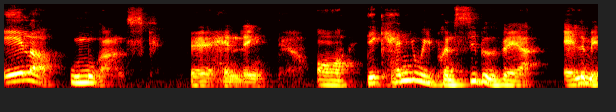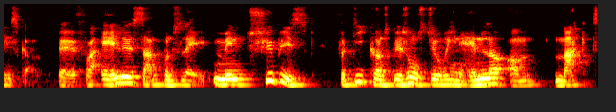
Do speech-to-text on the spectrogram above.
eller umoralsk øh, handling. Og det kan jo i princippet være alle mennesker øh, fra alle samfundslag, men typisk fordi konspirationsteorien handler om magt.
